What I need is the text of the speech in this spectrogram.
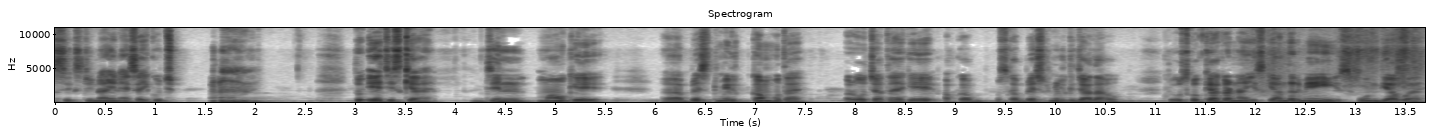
सिक्सटी नाइन ऐसा ही कुछ। तो ये चीज़ क्या है? जिन माओ के ब्रेस्ट मिल्क कम होता है और वो चाहता है कि आपका, उसका ब्रेस्ट मिल्क ज़्यादा हो तो उसको क्या करना है? इसके अंदर में ही स्पून दिया हुआ है।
